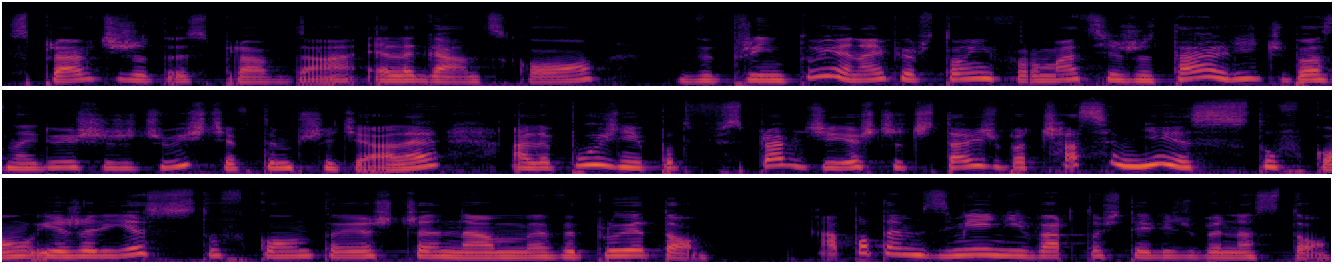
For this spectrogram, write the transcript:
sprawdzi, że to jest prawda, elegancko, wyprintuje najpierw tą informację, że ta liczba znajduje się rzeczywiście w tym przedziale, ale później pod, sprawdzi jeszcze, czy ta liczba czasem nie jest stówką. Jeżeli jest stówką, to jeszcze nam wypluje to. A potem zmieni wartość tej liczby na 100.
